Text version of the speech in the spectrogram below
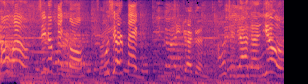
Oh, wow. Sino peg mo? Who's your peg? G-Dragon. Oh, J-Dragon. You?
